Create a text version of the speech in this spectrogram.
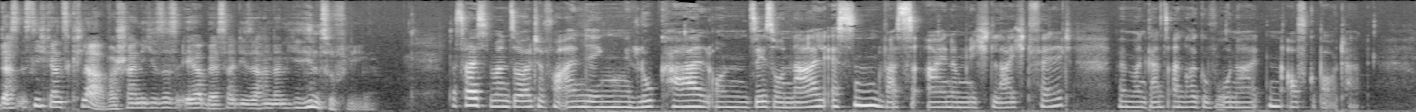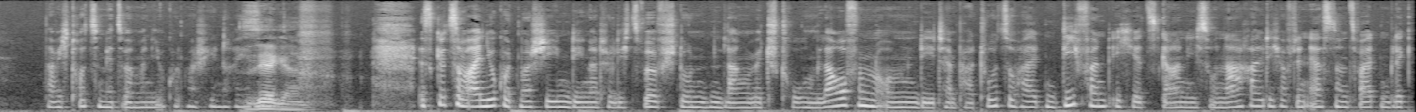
Das ist nicht ganz klar. Wahrscheinlich ist es eher besser, die Sachen dann hier hinzufliegen. Das heißt, man sollte vor allen Dingen lokal und saisonal essen, was einem nicht leicht fällt, wenn man ganz andere Gewohnheiten aufgebaut hat. Darf ich trotzdem jetzt über meine Joghurtmaschine reden? Sehr gern. Es gibt zum einen Joghurtmaschinen, die natürlich zwölf Stunden lang mit Strom laufen, um die Temperatur zu halten. Die fand ich jetzt gar nicht so nachhaltig auf den ersten und zweiten Blick.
